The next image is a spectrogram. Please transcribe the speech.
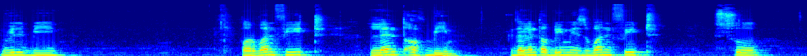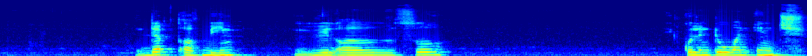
will be for one feet length of beam. The length of beam is one feet so depth of beam will also equivalent to one inch.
